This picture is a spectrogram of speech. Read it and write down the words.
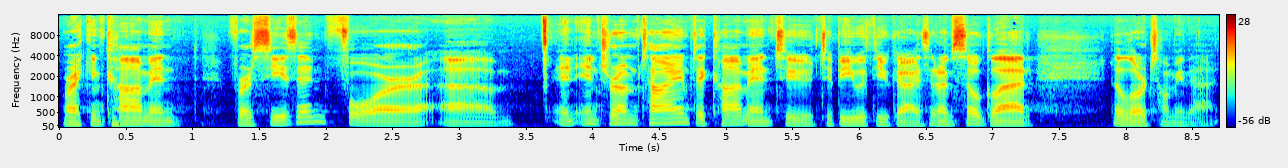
where I can come and for a season, for um, an interim time to come and to, to be with you guys. And I'm so glad the Lord told me that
